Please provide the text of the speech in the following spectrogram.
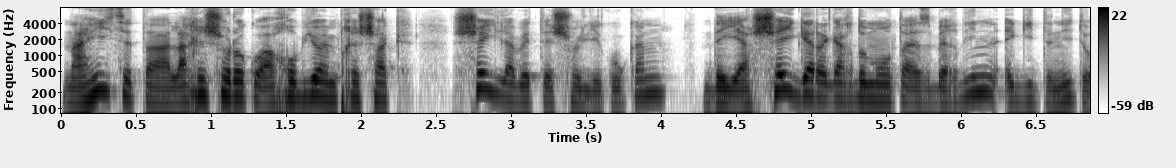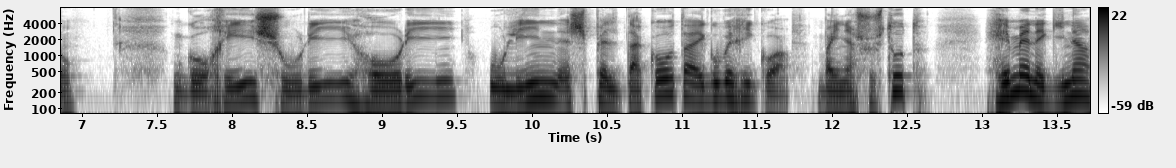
Nahiz eta lagesoroko ahobio enpresak sei labete soilekukan, deia sei garagardo mota ezberdin egiten ditu. Gorri, xuri, hori, ulin, espeltako eta eguberrikoa. Baina sustut, hemen egina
